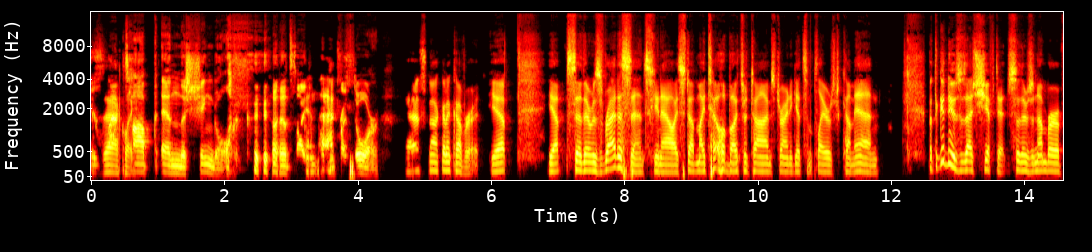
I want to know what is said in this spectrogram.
exactly. laptop and the shingle outside and the front door. That's not going to cover it. Yep. Yep. So there was reticence. You know, I stubbed my toe a bunch of times trying to get some players to come in. But the good news is that shifted. So there's a number of,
